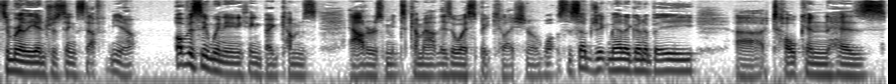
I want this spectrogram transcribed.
some really interesting stuff. You know, obviously, when anything big comes out or is meant to come out, there's always speculation on what's the subject matter going to be. Uh, Tolkien has,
